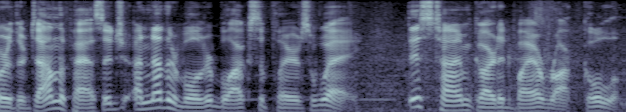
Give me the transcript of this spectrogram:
Further down the passage, another boulder blocks the player's way, this time guarded by a rock golem.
